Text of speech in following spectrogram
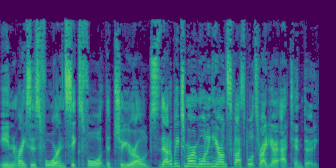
in races four and six for the two year olds. That'll be tomorrow morning here on Sky Sports Radio at 10:30.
